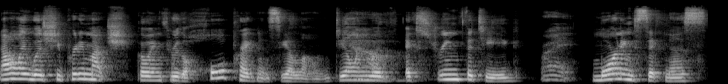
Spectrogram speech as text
Not only was she pretty much going through the whole pregnancy alone, dealing Yeah. with extreme fatigue, Right. morning sickness,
